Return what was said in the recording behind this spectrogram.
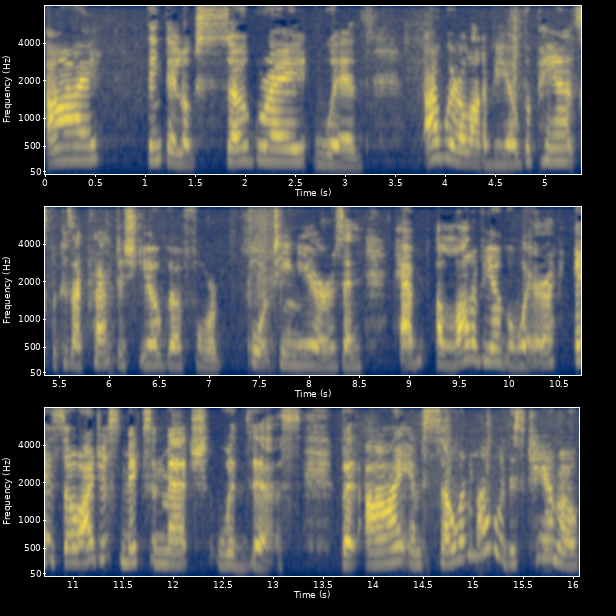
I think they look so great with, I wear a lot of yoga pants because I practiced yoga for 14 years and have a lot of yoga wear. And so I just mix and match with this. But I am so in love with this camo.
